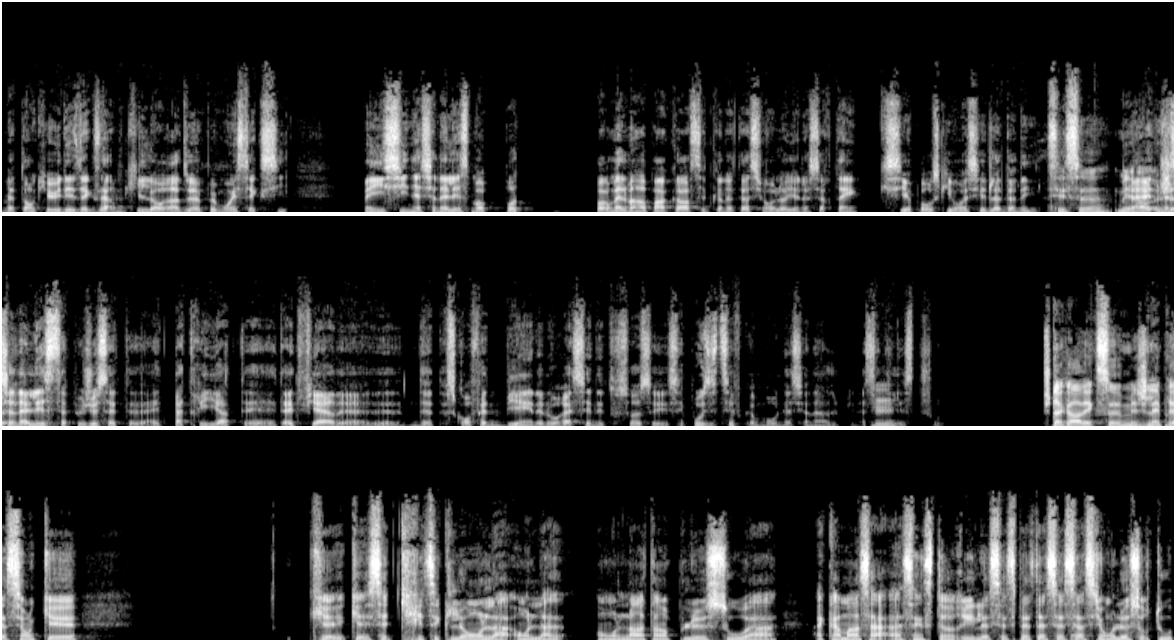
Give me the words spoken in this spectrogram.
mettons qu'il y a eu des exemples qui l'ont rendu un peu moins sexy. Mais ici, nationalisme n'a pas, formellement, n'a pas encore cette connotation-là. Il y en a certains qui s'y opposent, qui vont essayer de la donner. C'est ça. Mais, Mais être je- nationaliste, ça peut juste être, être patriote, être, être fier de, de- de- de ce qu'on fait de bien, de nos racines et tout ça. C'est positif comme mot national puis nationalisme, je trouve. Je suis d'accord avec ça, mais j'ai l'impression que, que, que cette critique-là, on la- on la- on l'entend plus ou à- elle commence à, à s'instaurer, cette espèce d'association-là, surtout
